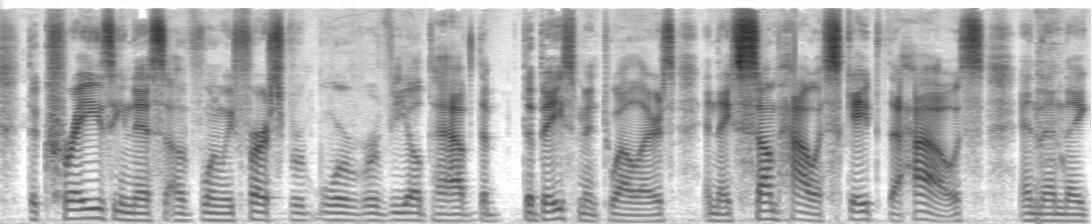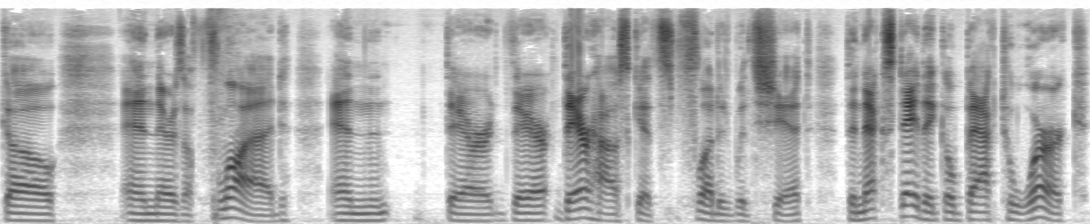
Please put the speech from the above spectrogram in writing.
the craziness of when we first re- were revealed to have the the basement dwellers, and they somehow escape the house, and then they go, and there's a flood, and their their their house gets flooded with shit. The next day they go back to work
